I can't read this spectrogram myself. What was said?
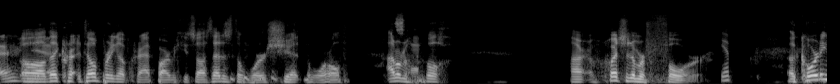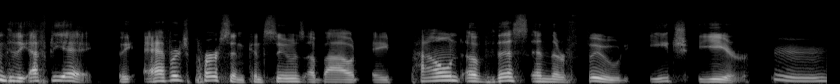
Yeah, Oh, yeah. that cra- don't bring up Kraft barbecue sauce. That is the worst shit in the world. I don't know. Oh. All right, question number four. Yep. According to the FDA, the average person consumes about a pound of this in their food each year. Hmm.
